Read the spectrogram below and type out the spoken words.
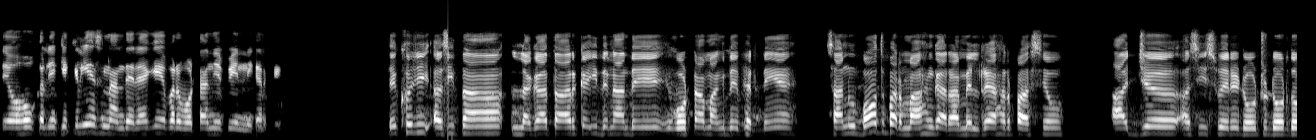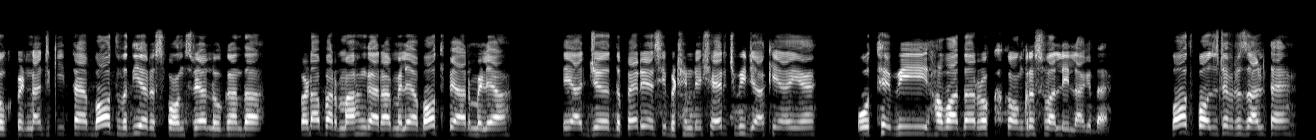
ਤੇ ਉਹ ਕਲੀਆਂ ਕਿਕਲੀਆਂ ਸੁਣਾਉਂਦੇ ਰਹਿ ਗਏ, ਪਰ ਵੋਟਾਂ ਦੀ ਅਪੀਲ ਨਹੀਂ ਕਰਕੇ ਦੇਖੋ ਜੀ, ਅਸੀਂ ਤਾਂ ਲਗਾਤਾਰ ਕਈ ਦਿਨਾਂ ਦੇ ਵੋਟਾਂ ਮੰਗਦੇ ਫਿਰਦੇ ਆਂ ਸਾਨੂੰ ਬਹੁਤ ਭਰਮਾ ਹੰਗਾਰਾ ਮਿਲ ਰਿਹਾ ਹਰ ਪਾਸਿਓਂ। ਅੱਜ ਅਸੀਂ ਸਵੇਰੇ ਡੋਰ ਟੂ ਡੋਰ ਦੋ ਕੁ ਪਿੰਡਾਂ 'ਚ ਕੀਤਾ। ਬਹੁਤ ਵਧੀਆ ਰਿਸਪੌਂਸ ਰਿਹਾ ਲੋਕਾਂ ਦਾ। ਬੜਾ ਭਰਮਾ ਹੰਗਾਰਾ ਮਿਲਿਆ, ਬਹੁਤ ਪਿਆਰ ਮਿਲਿਆ। ਤੇ ਅੱਜ ਦੁਪਹਿਰੇ ਅਸੀਂ ਬਠਿੰਡੇ ਸ਼ਹਿਰ 'ਚ ਵੀ ਜਾ ਕੇ ਆਏ ਹਾਂ। ਉੱਥੇ ਵੀ ਹਵਾ ਦਾ ਰੁੱਖ ਕਾਂਗਰਸ ਵੱਲ ਹੀ ਲੱਗਦਾ ਹੈ। ਬਹੁਤ ਪੋਜ਼ਿਟਿਵ ਰਿਜ਼ਲਟ ਹੈ।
